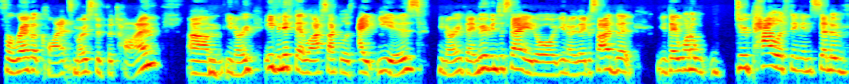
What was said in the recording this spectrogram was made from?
forever clients most of the time. Um, mm. you know, even if their life cycle is eight years, you know, they move into state or, you know, they decide that they want to do powerlifting instead of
